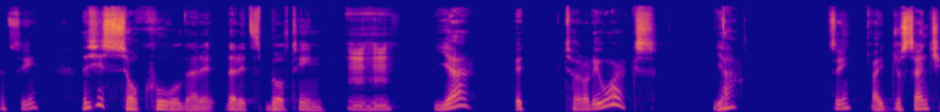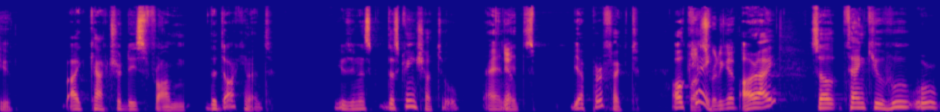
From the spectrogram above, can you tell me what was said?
Let's see. This is so cool that it that it's built in. Mm-hmm. Yeah, it totally works. Yeah. See, I just sent you. I captured this from the document using the screenshot tool, and Yep. it's yeah perfect. Okay, that's really good. All right. So thank you. Who, who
